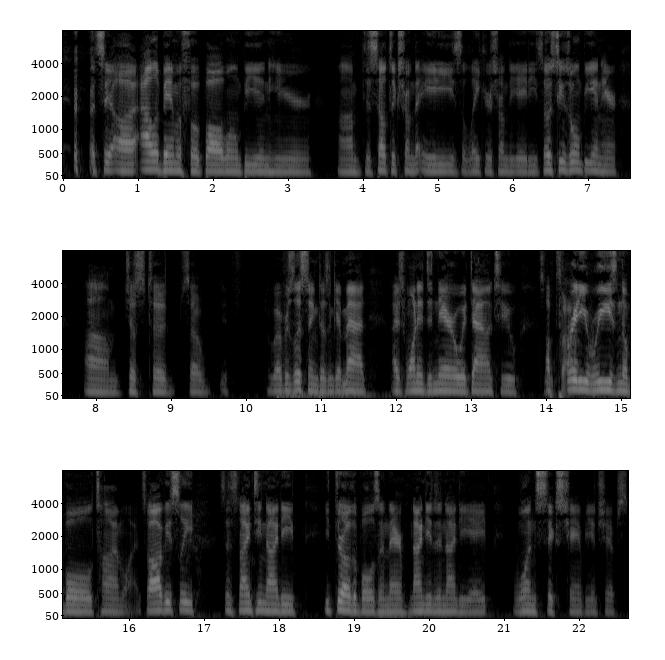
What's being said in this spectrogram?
let's see, uh, Alabama football won't be in here. Um, the Celtics from the '80s, the Lakers from the '80s, those teams won't be in here. Um, just to so if whoever's listening doesn't get mad, I just wanted to narrow it down to To a top. pretty reasonable timeline. So obviously, since 1990, you throw the Bulls in there, 90 to 98, won six championships.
